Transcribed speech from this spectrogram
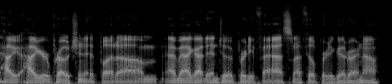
how how you're approaching it. But um, I mean, I got into it pretty fast, and I feel pretty good right now.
